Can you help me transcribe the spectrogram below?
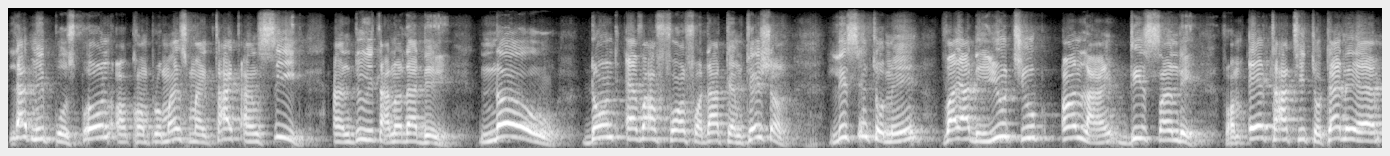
let me postpone or compromise my tithe and seed and do it another day. No, don't ever fall for that temptation. Listen to me via the YouTube online this Sunday from 8:30 to 10 a.m.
